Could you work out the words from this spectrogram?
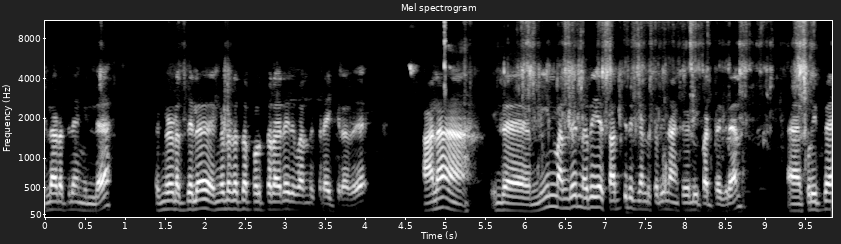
எல்லா இடத்துலயும் இல்ல. எங்க இடத்துல எங்க இடத்தை பொறுத்தளவில் இது வந்து கிடைக்கிறது. ஆனா இந்த மீன் வந்து நிறைய சத்து இருக்குன்னு சொல்லி நான் கேள்விப்பட்டிருக்கிறேன். குறிப்பா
